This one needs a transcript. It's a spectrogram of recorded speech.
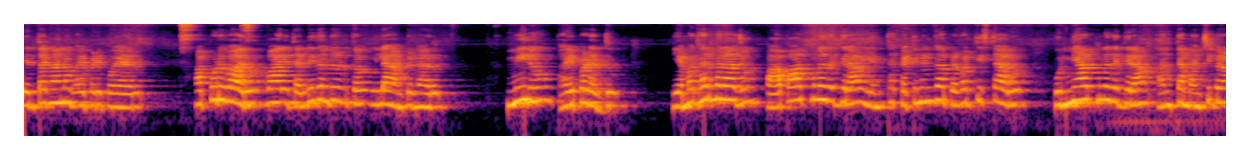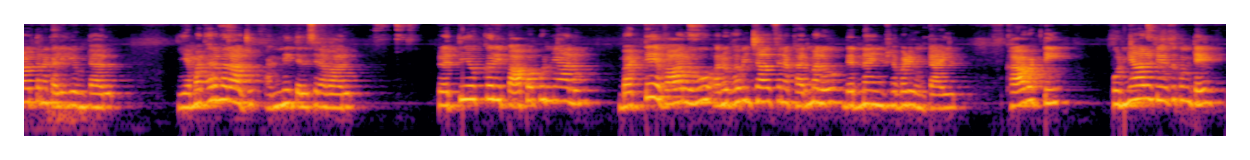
ఎంతగానో భయపడిపోయారు. అప్పుడు వారు వారి తల్లిదండ్రులతో ఇలా అంటున్నారు. మీరు భయపడద్దు. యమధర్మరాజు పాపాత్ముల దగ్గర ఎంత కఠినంగా ప్రవర్తిస్తారో పుణ్యాత్ముల దగ్గర అంత మంచి ప్రవర్తన కలిగి ఉంటారు. యమధర్మరాజు అన్నీ తెలిసినవారు ప్రతి ఒక్కరి పాపపుణ్యాలు బట్టే వారు అనుభవించాల్సిన కర్మలు నిర్ణయించబడి ఉంటాయి. కాబట్టి పుణ్యాలు చేసుకుంటే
